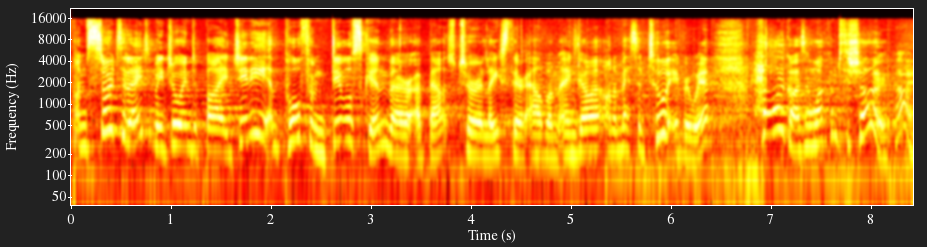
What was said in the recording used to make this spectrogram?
I'm stoked today to be joined by Jenny and Paul from Devilskin. They're about to release their album and go out on a massive tour everywhere. Guys, and welcome to the show. Hi,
